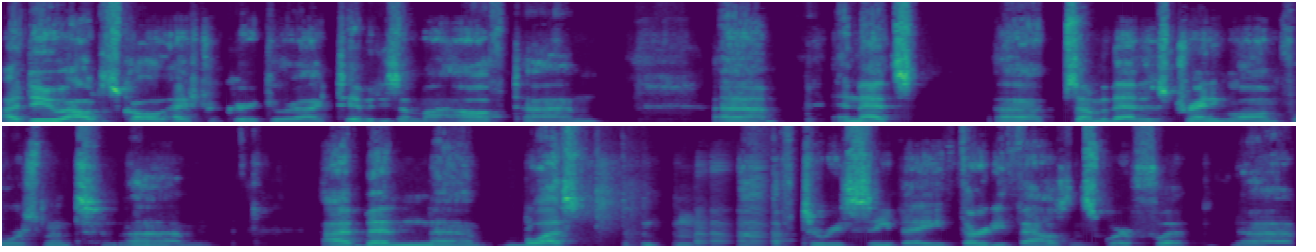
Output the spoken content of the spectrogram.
I do, I'll just call it extracurricular activities on my off time. Um, and that's uh, some of that is training law enforcement. Um, I've been uh, blessed enough to receive a 30,000 square foot uh,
